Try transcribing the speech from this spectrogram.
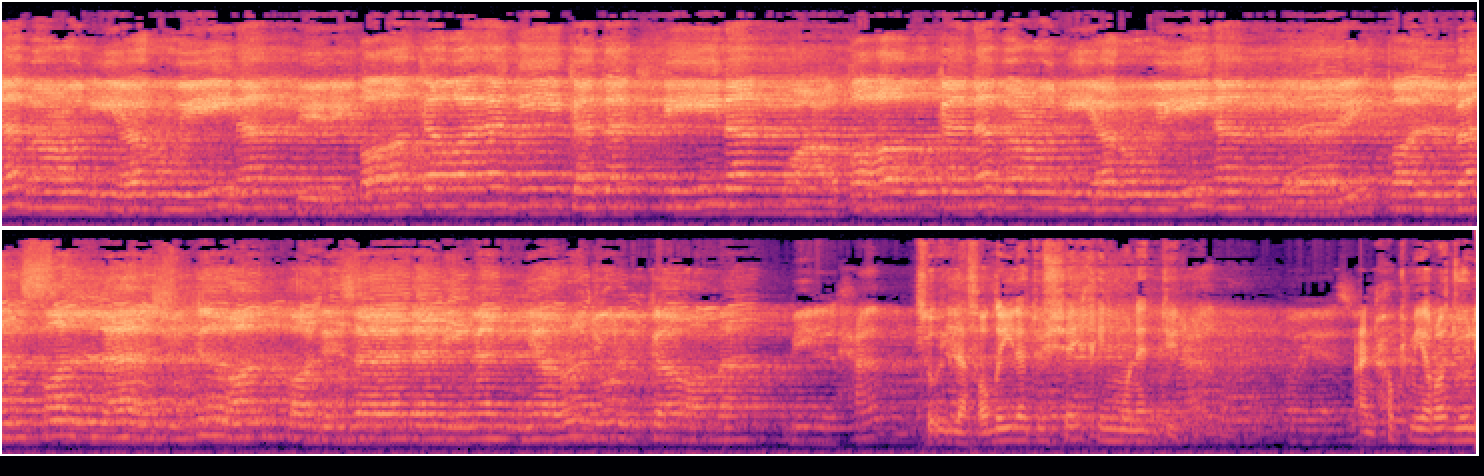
نبع يروينا سئل فضيلة الشيخ المنجد عن حكم رجل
